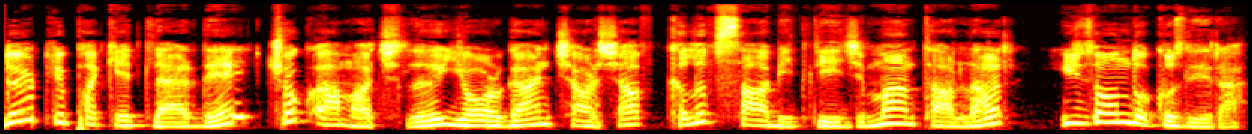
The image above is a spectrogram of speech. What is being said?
Dörtlü paketlerde çok amaçlı yorgan çarşaf kılıf sabitleyici mantarlar 119 lira.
